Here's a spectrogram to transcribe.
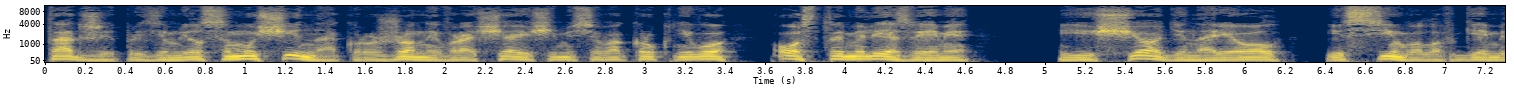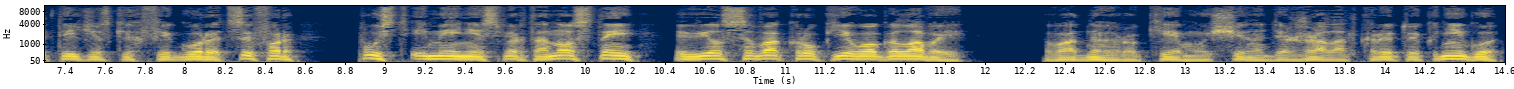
Таджи приземлился мужчина, окруженный вращающимися вокруг него острыми лезвиями. Еще один ореол из символов геометрических фигур и цифр, пусть и менее смертоносный, вился вокруг его головы. В одной руке мужчина держал открытую книгу,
